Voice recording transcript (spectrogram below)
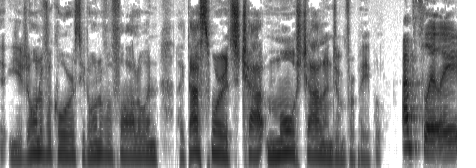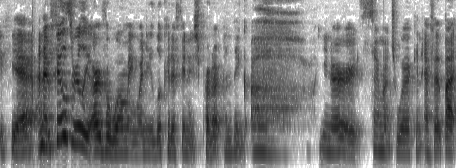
eh, you don't have a course, you don't have a following, like that's where it's cha- most challenging for people. Absolutely, yeah, and it feels really overwhelming when you look at a finished product and think, oh you know, so much work and effort, but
